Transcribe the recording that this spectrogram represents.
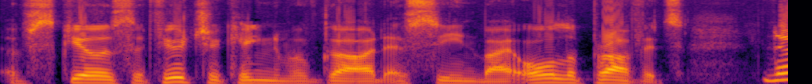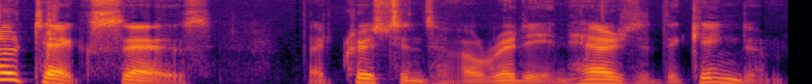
obscures the future kingdom of God as seen by all the prophets. No text says that Christians have already inherited the kingdom.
